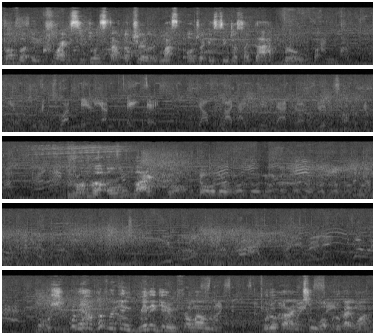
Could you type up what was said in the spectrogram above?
Brother, in Christ, you don't start a trailer with Mastered Ultra Instinct just like that, bro. you into a million pieces. Just like I did that You talking about thrilling? Brother, oh my god. No, no, no, no, no, no, no, no, no, no, no, no, no. Oh shit, but they have the freaking mini game from um Budokai 2 or Budokai 1.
